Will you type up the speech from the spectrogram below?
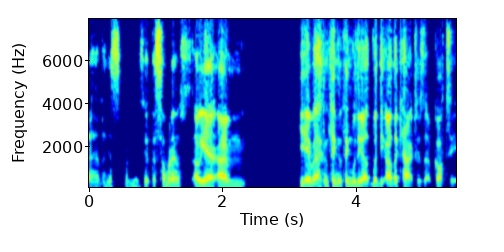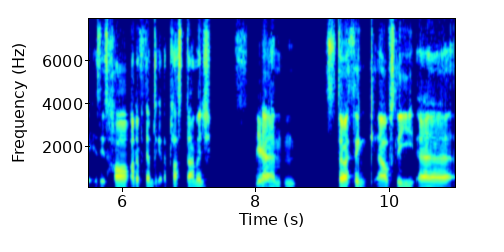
Um, there's, there's someone else. Oh, yeah. Um, yeah, but I think the thing with the with the other characters that have got it is it's harder for them to get the plus damage. Yeah. Um, so I think obviously, uh,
